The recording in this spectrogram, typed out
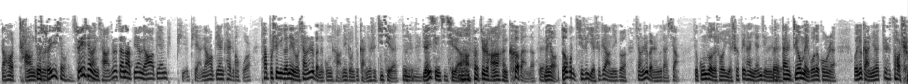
然后长就随意性很随意性很强，就是在那边聊边撇撇，然后边开始干活。他不是一个那种像日本的工厂那种，就感觉是机器人，就是人形机器人啊，就是好像很刻板的。没有德国其实也是这样的一个，像日本人有点像。就工作的时候也是非常严谨认真，但是只有美国的工人，我就感觉这是造车，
